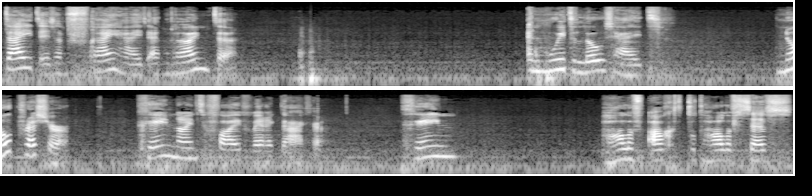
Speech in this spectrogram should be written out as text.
tijd is en vrijheid en ruimte en moeiteloosheid. No pressure. Geen 9 to 5 werkdagen. Geen half acht tot half zes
